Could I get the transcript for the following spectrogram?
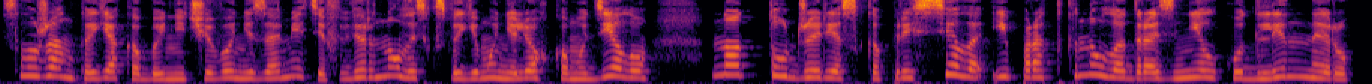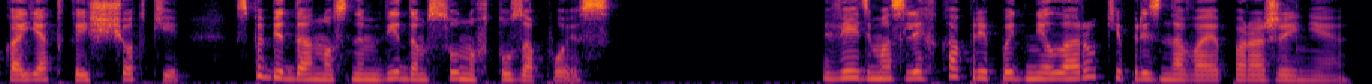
Служанка, якобы ничего не заметив, вернулась к своему нелегкому делу, но тут же резко присела и проткнула дразнилку длинной рукояткой щетки, с победоносным видом сунув ту за пояс. Ведьма слегка приподняла руки, признавая поражение.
